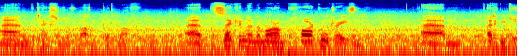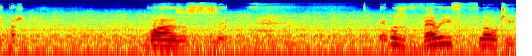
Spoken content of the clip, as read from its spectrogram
and the texture just wasn't good enough. Uh, the second and the more important reason um, I didn't keep it was it, it was very floaty.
